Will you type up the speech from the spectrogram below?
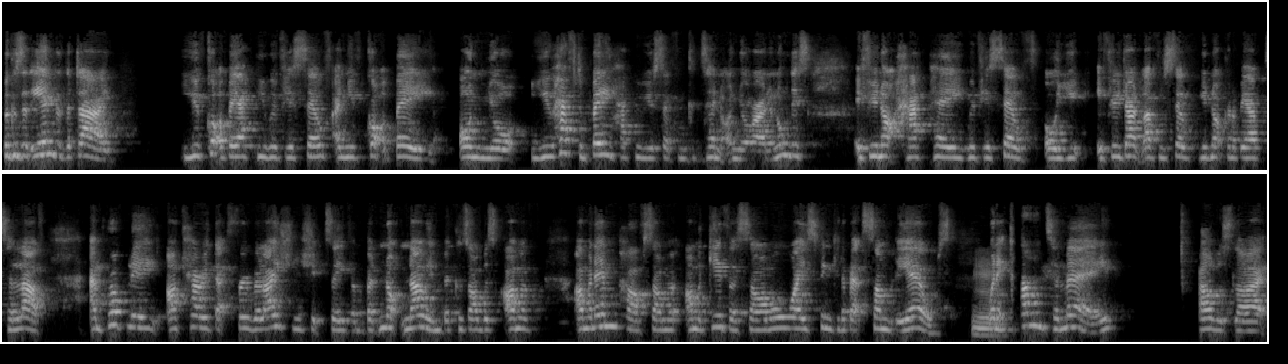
Because at the end of the day, you've got to be happy with yourself and you've got to be on your, you have to be happy with yourself and content on your own. And all this, if you're not happy with yourself or you, if you don't love yourself, you're not going to be able to love and probably I carried that through relationships even, but not knowing because I was I'm a I'm an empath, so I'm a, I'm a giver, so I'm always thinking about somebody else. Mm. When it come to me, I was like,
